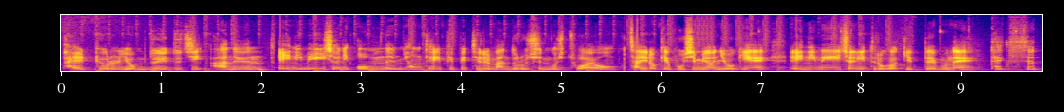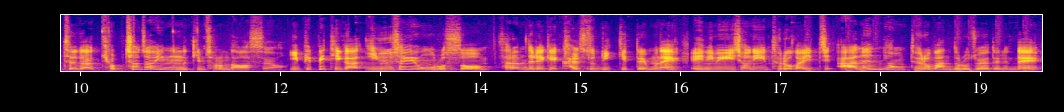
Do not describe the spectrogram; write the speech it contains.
발표를 염두에 두지 않은 애니메이션이 없는 형태의 PPT를 만들어 주시는 것이 좋아요. 자 이렇게 보시면 여기에 애니메이션이 들어갔기 때문에 텍스트가 겹쳐져 있는 느낌처럼 나왔어요. 이 PPT가 인쇄용으로서 사람들에게 갈 수도 있기 때문에 애니메이션이 들어가 있지 않은 형태로 만들어 줘야 되는데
